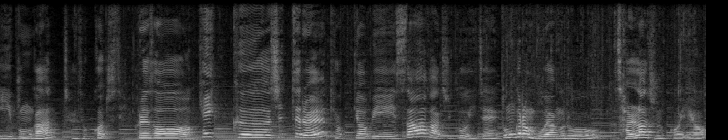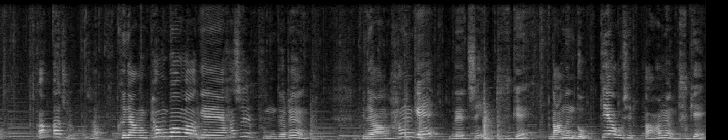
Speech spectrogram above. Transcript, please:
2분간 잘 섞어주세요. 그래서 케이크 시트를 겹겹이 쌓아가지고 이제 동그란 모양으로 잘라줄 거예요. 깎아줄 거죠? 그냥 평범하게 하실 분들은 그냥 한 개 내지 두 개. 나는 높게 하고 싶다 하면 두 개.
